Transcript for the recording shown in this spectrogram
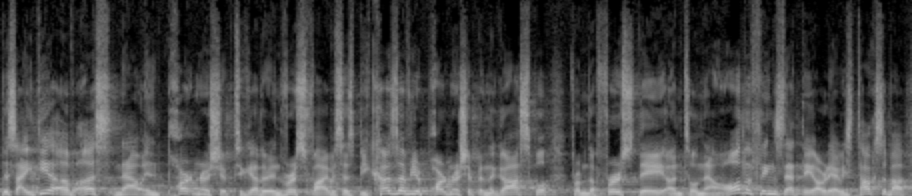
this idea of us now in partnership together, in verse 5, it says, Because of your partnership in the gospel from the first day until now. All the things that they already have. He talks about,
